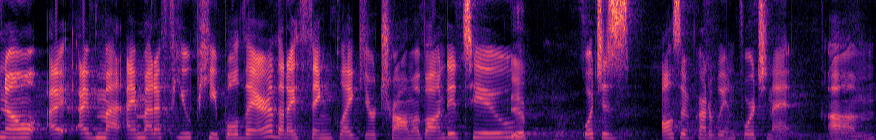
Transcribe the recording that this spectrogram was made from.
know, I I've met I met a few people there that I think like you're trauma bonded to. Yep. Which is also incredibly unfortunate. Um,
